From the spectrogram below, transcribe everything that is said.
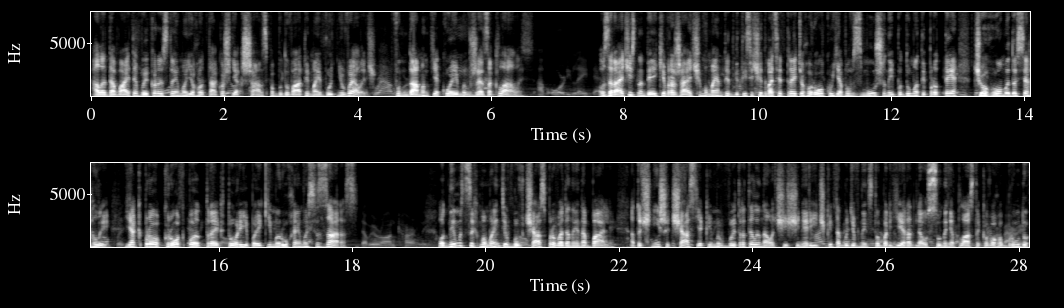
але давайте використаємо його також як шанс побудувати майбутню велич, фундамент якої ми вже заклали. Озираючись на деякі вражаючі моменти 2023 року, я був змушений подумати про те, чого ми досягли, як про крок по траєкторії, по якій ми рухаємося зараз. Одним із цих моментів був час, проведений на балі, а точніше, час, який ми витратили на очищення річки та будівництво бар'єра для усунення пластикового бруду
